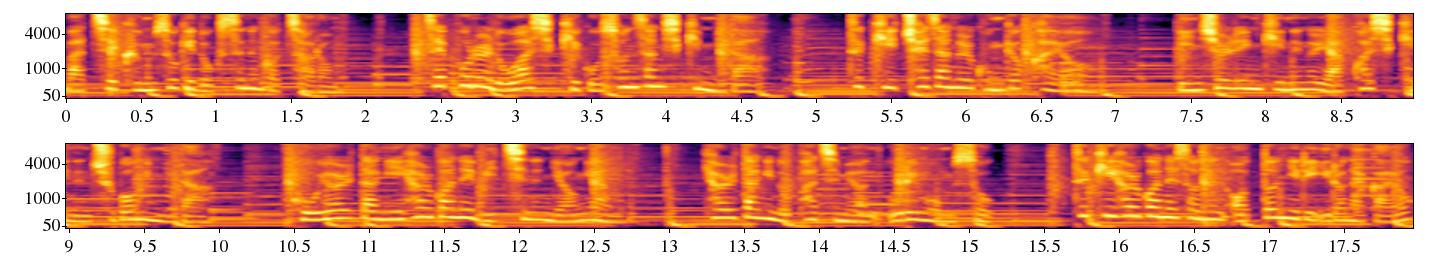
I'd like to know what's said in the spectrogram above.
마치 금속이 녹쓰는 것처럼 세포를 노화시키고 손상시킵니다. 특히 췌장을 공격하여 인슐린 기능을 약화시키는 주범입니다. 고혈당이 혈관에 미치는 영향. 혈당이 높아지면 우리 몸속, 특히 혈관에서는 어떤 일이 일어날까요?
